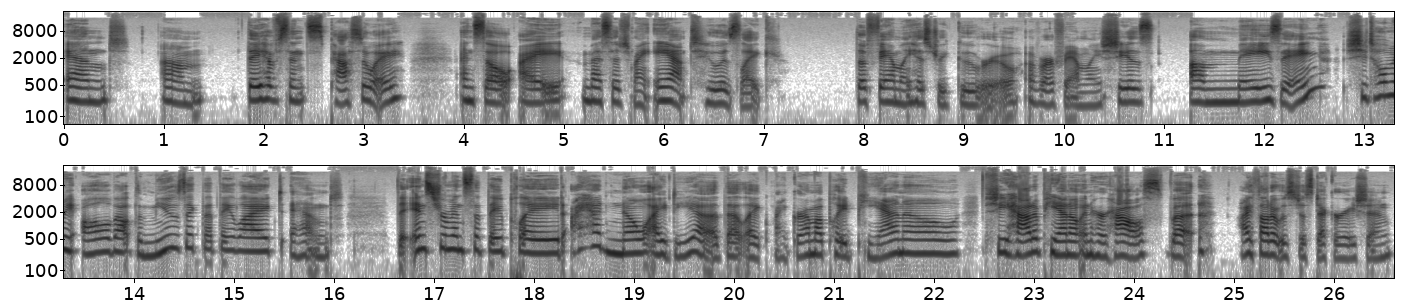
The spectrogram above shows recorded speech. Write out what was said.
And um, they have since passed away. And so I messaged my aunt, who is like the family history guru of our family. She is amazing. She told me all about the music that they liked and the instruments that they played. I had no idea that like my grandma played piano. She had a piano in her house, but I thought it was just decoration,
